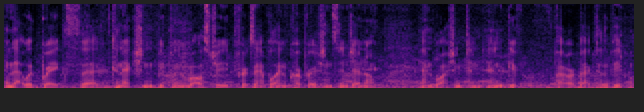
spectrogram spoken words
and that would break the connection between Wall Street, for example, and corporations in general, and Washington, and give power back to the people.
